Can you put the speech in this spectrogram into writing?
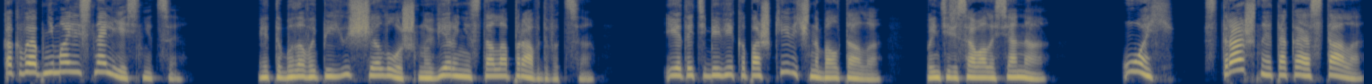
как вы обнимались на лестнице». Это была вопиющая ложь, но Вера не стала оправдываться. «И это тебе Вика Пашкевич наболтала?» — поинтересовалась она. «Ой, страшная такая стала.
